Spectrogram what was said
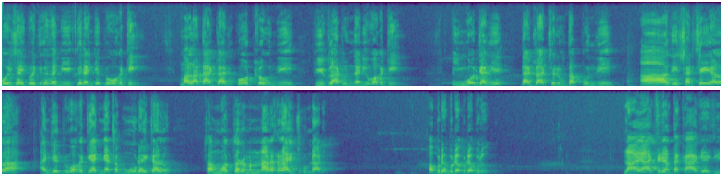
వయసు అయిపోయింది కదా నీకు అని చెప్పి ఒకటి. మళ్ళీ దాంట్లో అది కోర్టులో ఉంది పీకులాట ఉందని ఒకటి. ఇంకోటి అది దాంట్లో అక్షరం తప్పు ఉంది అది సరిచేయాలా అని చెప్పి ఒకటి అన్ని అట్లా మూడు ఐటాలు సంవత్సరంన్నరకు రాయించుకున్నాడు. అప్పుడప్పుడప్పుడప్పుడు. నా యాత్రి అంతా కాజేసి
